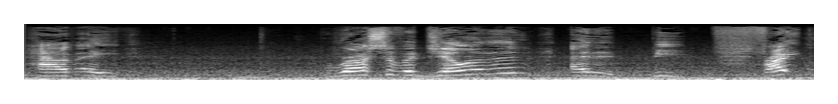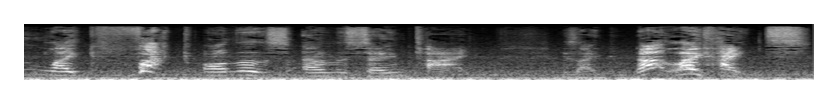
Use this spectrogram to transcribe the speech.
have a rush of adrenaline, and be frightened like fuck on the on the same time. Because I do not like heights.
